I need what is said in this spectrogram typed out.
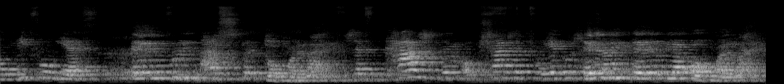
modlitwą jest, every aspect of my life, że w każdym obszarze Twojego życia, area of my life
